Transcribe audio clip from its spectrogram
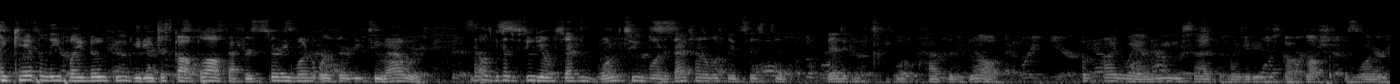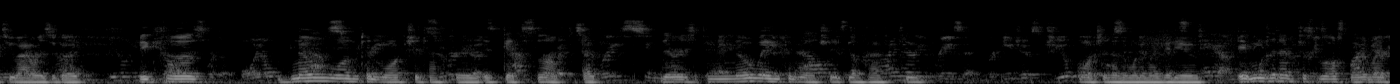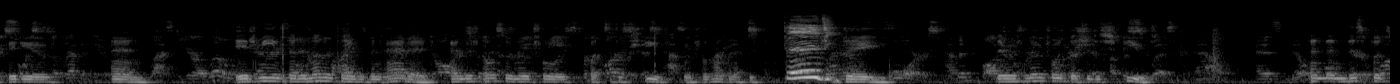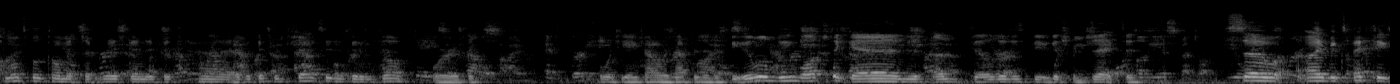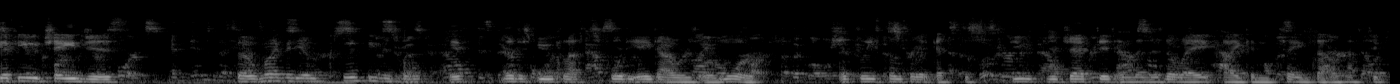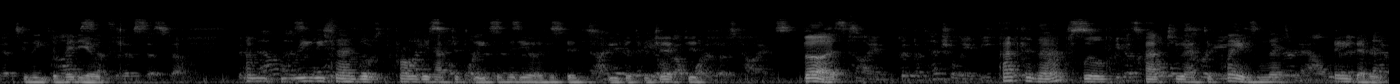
I can't believe my no food video just got blocked after 31 or 32 hours. And that was because of Studio 7121. If that channel wasn't existed, then it would have been blocked. But by the way, I'm really sad that my video just got blocked one or two hours ago, because no one can watch it after it gets blocked, so there is no way you can watch it, you'll have to watch another one of my videos. It means that I've just lost one of my videos, and it means that another claim has been added, and there's also no choice but to dispute, which will happen after 30 days. There is no choice but to dispute. And then this puts multiple comments at risk, and if it, uh, if it gets rejected, it's getting blocked, or if it's 48 hours after the dispute, it will be watched again until the dispute gets rejected. So, I'm expecting a few changes. So, my video could be visible if the dispute lasts 48 hours or more. At least until it gets dispute rejected, and then there's no way I can change that, I'll have to delete the video. I'm really sad we'll probably have to delete the video if the dispute gets rejected, but after that, we'll have two active claims, and that's way better.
